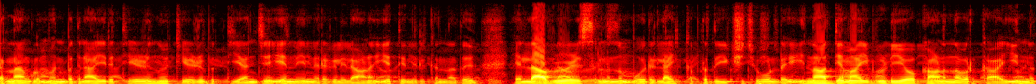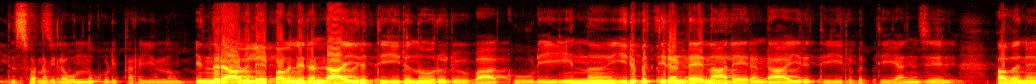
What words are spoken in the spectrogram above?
എറണാകുളം ഒൻപതിനായിരത്തി എഴുന്നൂറ്റി എഴുപത്തി അഞ്ച് എന്നീ നിലകളിലാണ് എത്തി നിൽക്കുന്നത്. എല്ലാ വ്യൂവേഴ്സിൽ നിന്നും ഒരു ലൈക്ക് പ്രതീക്ഷിച്ചുകൊണ്ട് ഇന്ന് ആദ്യമായി വീഡിയോ കാണുന്നവർക്കായി ഇന്നത്തെ സ്വർണവില ഒന്നുകൂടി പറയുന്നു. ഇന്ന് രാവിലെ പവന് രണ്ടായിരത്തി ഇരുന്നൂറ് രൂപ കൂടി ഇന്ന് ഇരുപത്തിരണ്ട് നാല് രണ്ടായിരത്തി ഇരുപത്തി അഞ്ച്. പവന്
